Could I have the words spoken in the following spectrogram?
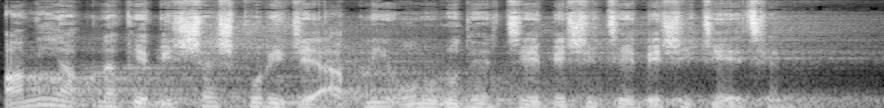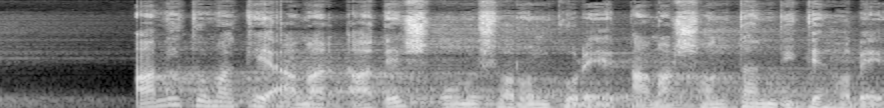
আমি আপনাকে বিশ্বাস করি যে আপনি অনুরোধের চেয়ে বেশি চেয়ে বেশি চেয়েছেন। আমি তোমাকে আমার আদেশ অনুসরণ করে আমার সন্তান দিতে হবে।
